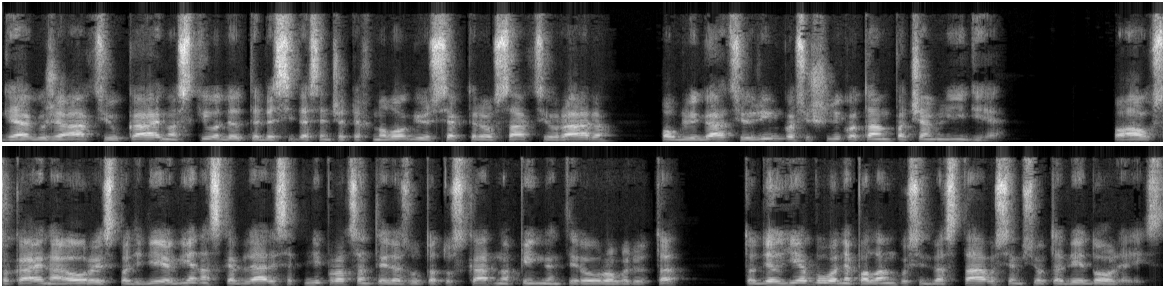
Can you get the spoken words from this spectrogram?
Gegužę akcijų kainos kilo dėl tebesitęsiančio technologijų sektoriaus akcijų ralio, obligacijų rinkos išliko tam pačiam lygyje. O aukso kaina eurais padidėjo 1,7 procentai rezultatų skatino pinganti euro valiuta, todėl jie buvo nepalankus investavusiems JOTV doleriais.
